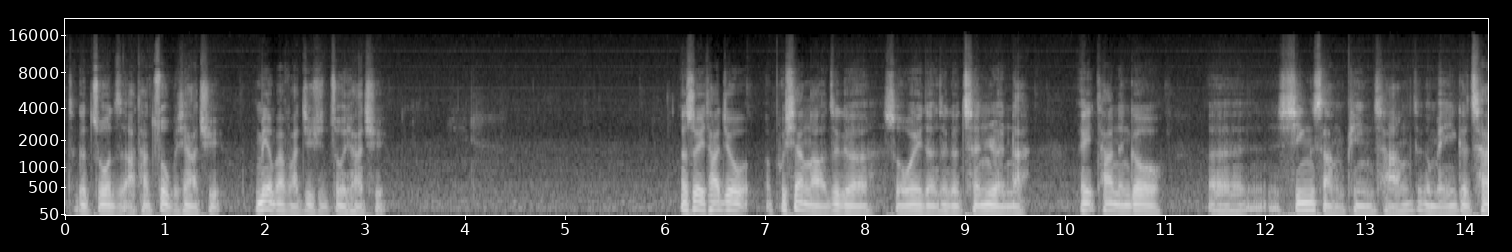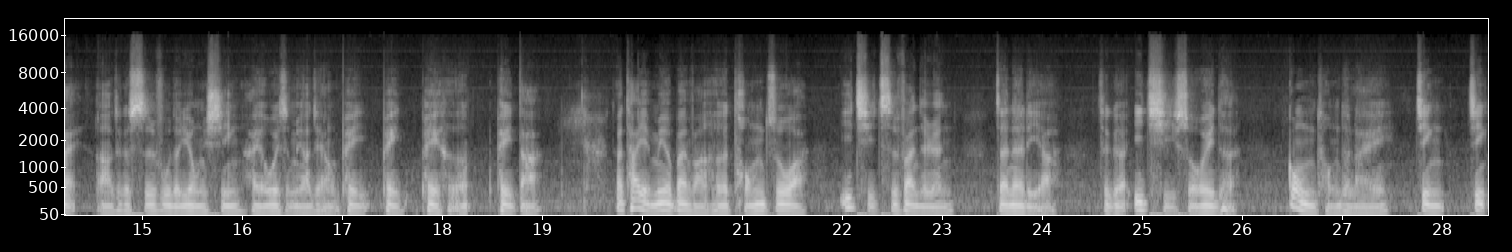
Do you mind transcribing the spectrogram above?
这个桌子啊他坐不下去，没有办法继续坐下去，那所以他就不像啊这个所谓的这个成人呐，哎，他能够。呃，欣赏品尝这个每一个菜啊，这个师傅的用心，还有为什么要这样配配配合配搭，那他也没有办法和同桌啊一起吃饭的人在那里啊，这个一起所谓的共同的来进进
